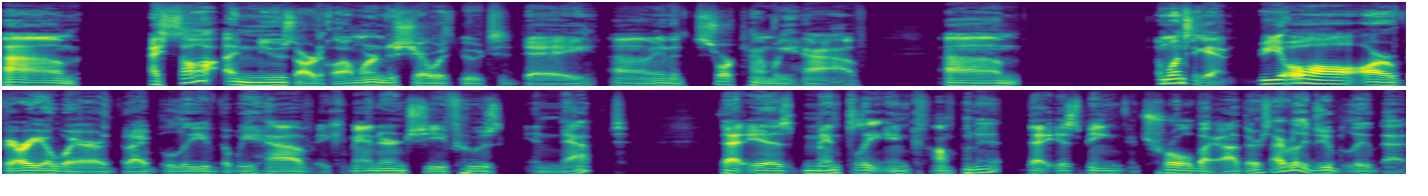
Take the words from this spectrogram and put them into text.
Um, I saw a news article I wanted to share with you today uh, in the short time we have. Um, and once again, we all are very aware that I believe that we have a commander in chief who's inept, that is mentally incompetent, that is being controlled by others. I really do believe that.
